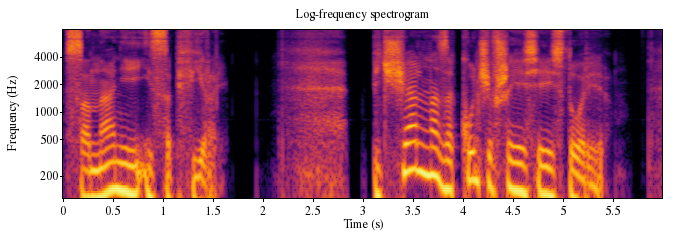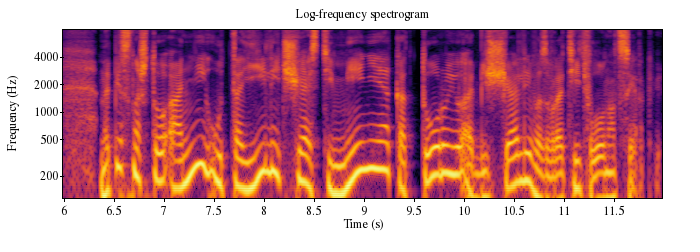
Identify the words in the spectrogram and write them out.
с Ананией и Сапфирой. Печально закончившаяся история. Написано, что они утаили часть имения, которую обещали возвратить в лоно церкви.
